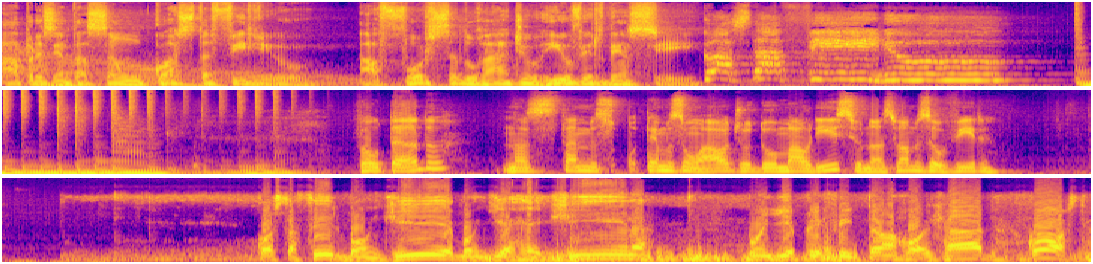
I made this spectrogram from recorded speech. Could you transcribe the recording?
Apresentação Costa Filho. A força do rádio Rio Verdense. Costa Filho. Voltando, nós estamos, temos um áudio do Maurício, nós vamos ouvir. Costa Filho, bom dia, bom dia Regina, bom dia prefeitão arrojado. Costa,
